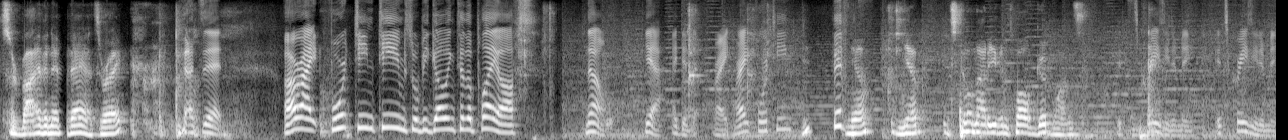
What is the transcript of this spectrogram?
Survive in advance, right? That's it. All right, 14 teams will be going to the playoffs. No. Yeah, I did that. Right, right? 14? 15. Yep. Yep. It's still not even 12 good ones. It's crazy to me. It's crazy to me.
